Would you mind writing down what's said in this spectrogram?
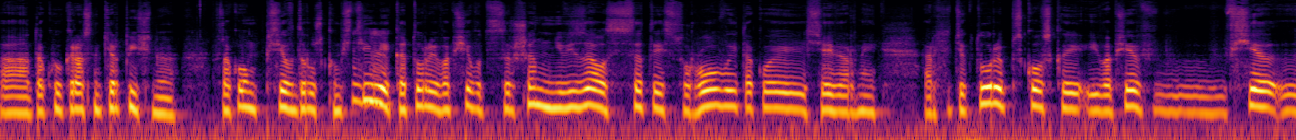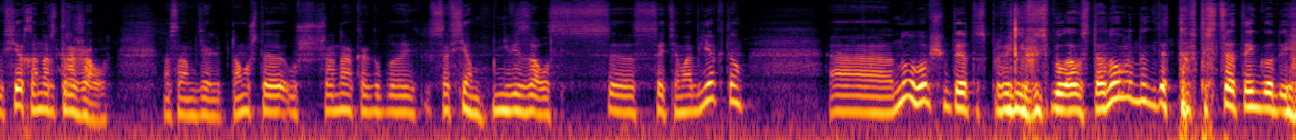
а, такую красно-кирпичную, в таком псевдорусском стиле, угу. который вообще вот совершенно не вязался с этой суровой такой северной архитектуры псковской, и вообще все, всех она раздражала, на самом деле, потому что уж она как бы совсем не вязалась с, с этим объектом. А, ну, в общем-то, эта справедливость была установлена где-то там в 30-е годы, и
